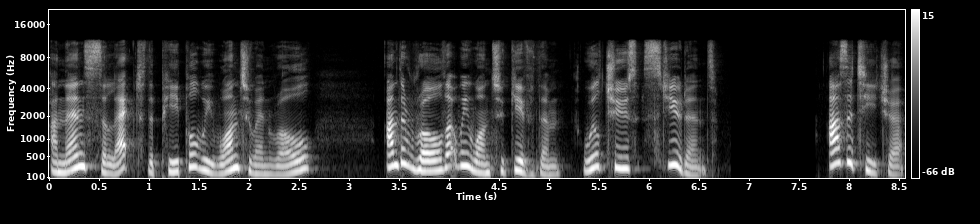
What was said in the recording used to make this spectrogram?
and then select the people we want to enrol and the role that we want to give them. We'll choose Student. As a teacher,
